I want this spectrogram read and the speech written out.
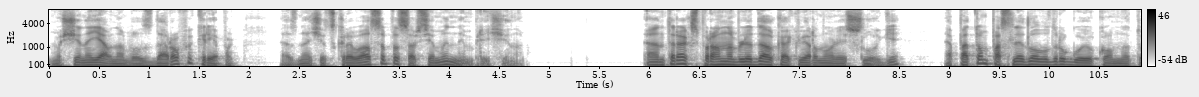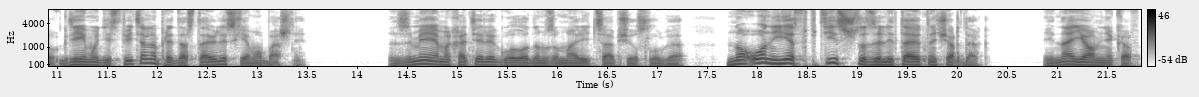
Мужчина явно был здоров и крепок, а значит, скрывался по совсем иным причинам. Антракс пронаблюдал, как вернулись слуги, а потом последовал в другую комнату, где ему действительно предоставили схему башни. «Змея мы хотели голодом заморить», — сообщил слуга но он ест птиц, что залетают на чердак. И наемников,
